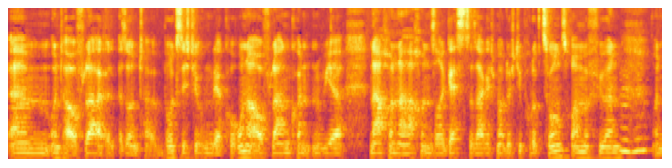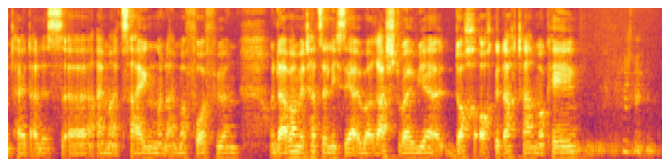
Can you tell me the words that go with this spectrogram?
ähm, unter Auflage, also unter Berücksichtigung der Corona-Auflagen konnten wir nach und nach unsere Gäste, sage ich mal, durch die Produktionsräume führen mhm. und halt alles äh, einmal zeigen und einmal vorführen. Und da waren wir tatsächlich sehr überrascht, weil wir doch auch gedacht haben, okay, mhm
